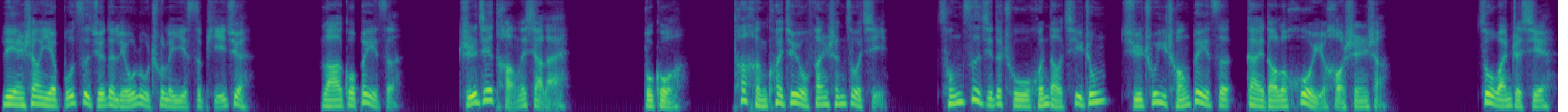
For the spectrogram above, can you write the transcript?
脸上也不自觉的流露出了一丝疲倦，拉过被子，直接躺了下来。不过，他很快就又翻身坐起，从自己的储物魂导器中取出一床被子，盖到了霍雨浩身上。做完这些，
